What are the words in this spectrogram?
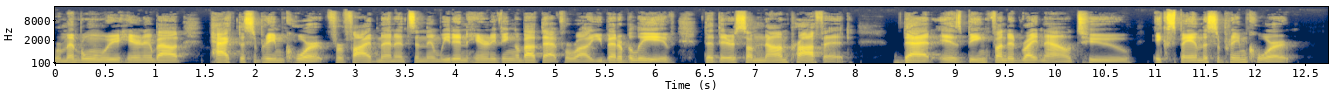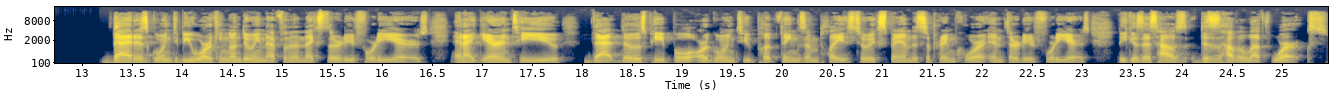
remember when we were hearing about pack the Supreme Court for five minutes, and then we didn't hear anything about that for a while. You better believe that there's some nonprofit that is being funded right now to expand the Supreme Court that is going to be working on doing that for the next 30 to 40 years. And I guarantee you that those people are going to put things in place to expand the Supreme Court in 30 to 40 years because this house this is how the left works.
